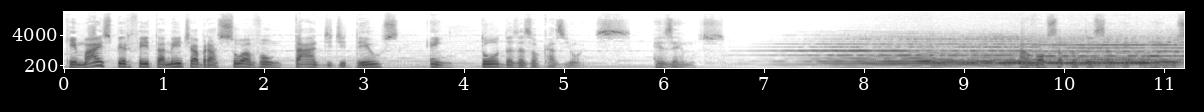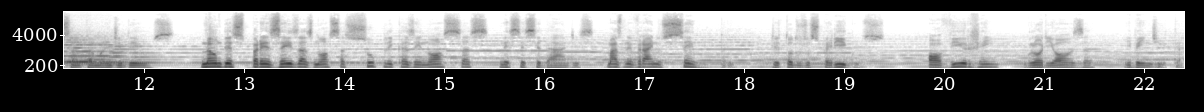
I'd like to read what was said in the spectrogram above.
que mais perfeitamente abraçou a vontade de Deus em todas as ocasiões. Rezemos. A vossa proteção recorremos, Santa Mãe de Deus. Não desprezeis as nossas súplicas em nossas necessidades, mas livrai-nos sempre de todos os perigos. Ó Virgem gloriosa e bendita.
